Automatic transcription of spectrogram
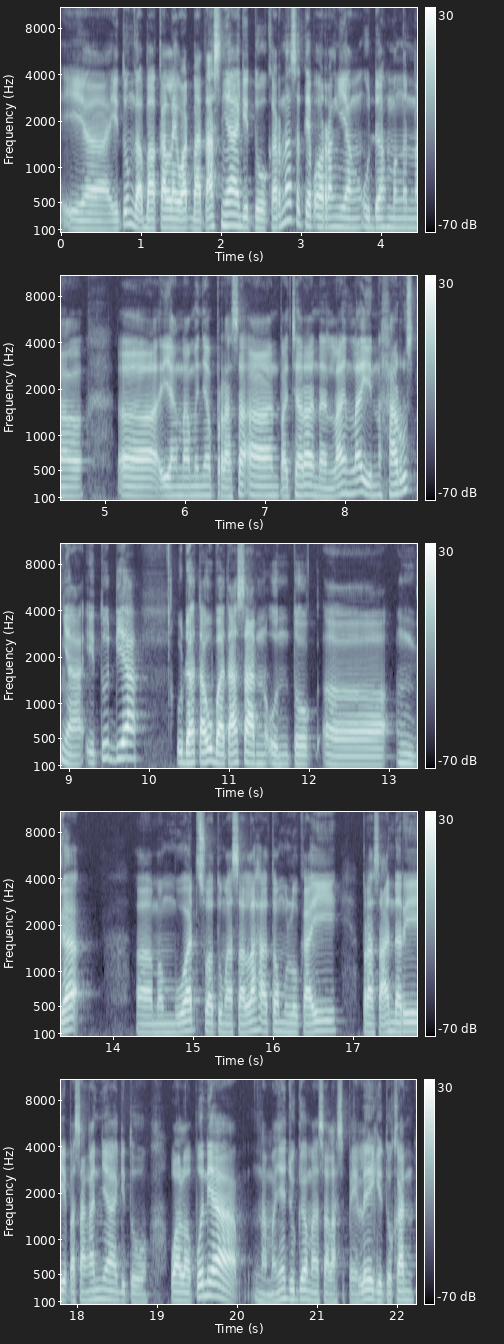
ya itu nggak bakal lewat batasnya gitu. Karena setiap orang yang udah mengenal uh, yang namanya perasaan pacaran dan lain-lain harusnya itu dia udah tahu batasan untuk uh, enggak uh, membuat suatu masalah atau melukai perasaan dari pasangannya gitu. Walaupun ya namanya juga masalah sepele gitu kan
